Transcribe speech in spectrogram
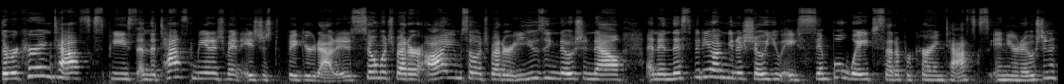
the recurring tasks piece and the task management is just figured out. It is so much better. I am so much better using Notion now. And in this video, I'm gonna show you a simple way to set up recurring tasks in your Notion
